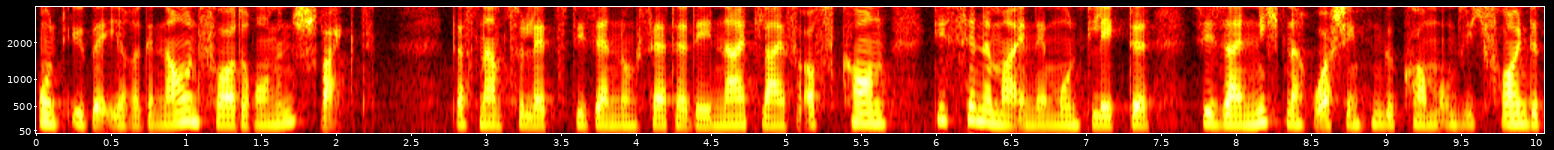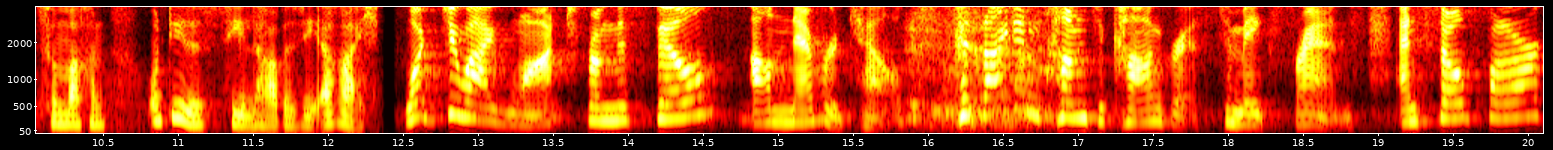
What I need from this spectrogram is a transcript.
und über ihre genauen Forderungen schweigt. Das nahm zuletzt die Sendung Saturday Night Live aufs Korn, die Cinema in den Mund legte. Sie sei nicht nach Washington gekommen, um sich Freunde zu machen, und dieses Ziel habe sie erreicht. What do I want from this bill? I'll never tell. Because I didn't come to Congress to make friends. And so far,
